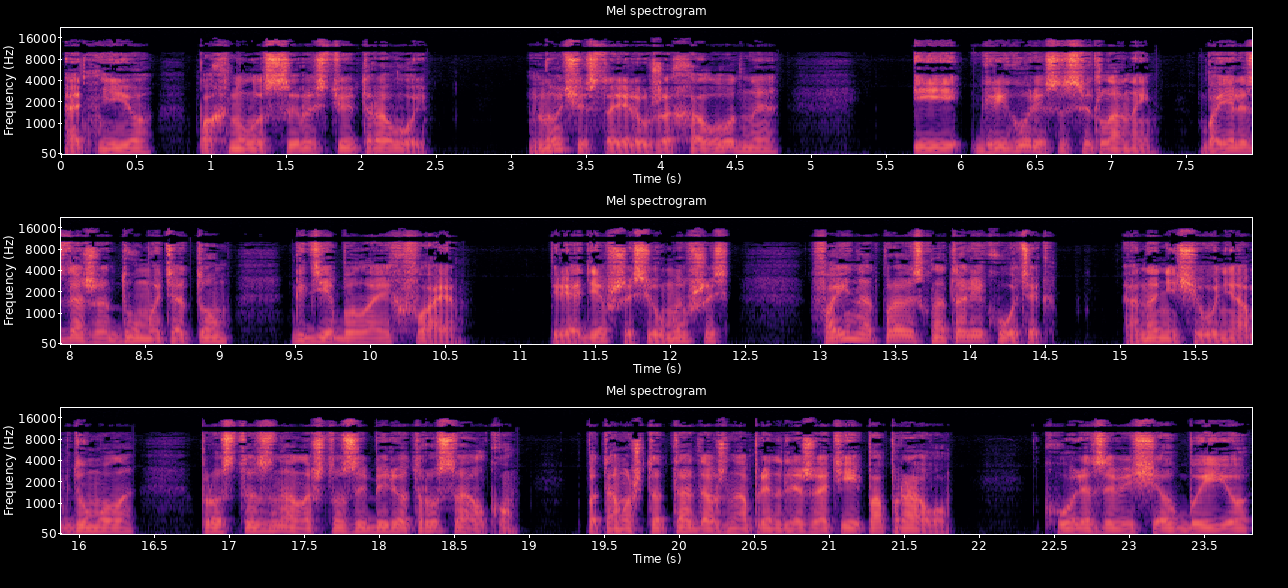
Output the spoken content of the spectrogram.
От нее пахнуло сыростью и травой. Ночи стояли уже холодные, и Григорий со Светланой боялись даже думать о том, где была их Фая. Переодевшись и умывшись, Фаина отправилась к Наталье Котик, она ничего не обдумывала, просто знала, что заберет русалку, потому что та должна принадлежать ей по праву. Коля завещал бы ее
